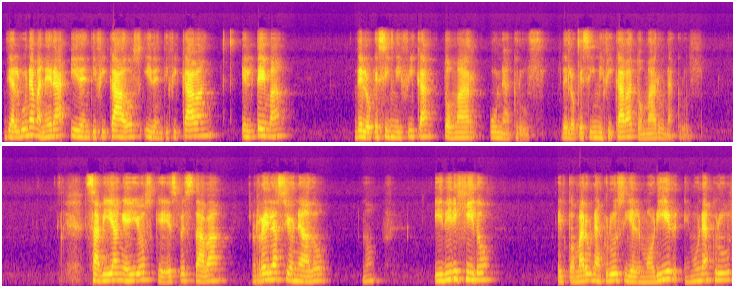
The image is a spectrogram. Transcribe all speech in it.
de alguna manera identificados, identificaban el tema de lo que significa tomar una cruz, de lo que significaba tomar una cruz. Sabían ellos que esto estaba relacionado y dirigido, el tomar una cruz y el morir en una cruz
